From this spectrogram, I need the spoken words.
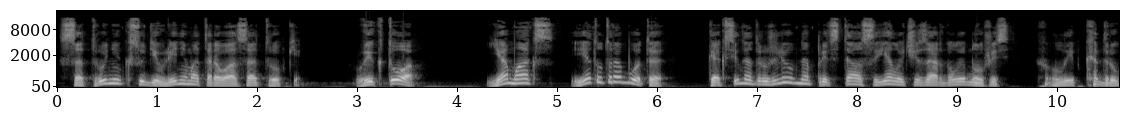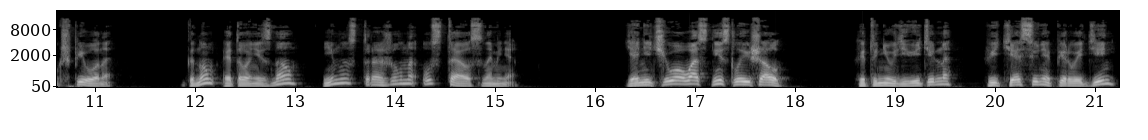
сотрудник с удивлением оторвался от трубки. «Вы кто?» «Я Макс, я тут работаю. Как всегда дружелюбно представился я, лучезарно улыбнувшись. Улыбка друг шпиона. Гном этого не знал и настороженно уставился на меня. «Я ничего о вас не слышал!» «Это неудивительно, ведь я сегодня первый день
